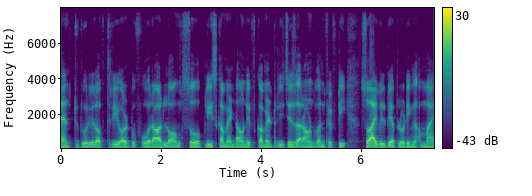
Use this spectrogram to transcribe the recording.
length tutorial of 3 or to 4 hour long so please comment down if comment reaches around 150 so i will be uploading my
